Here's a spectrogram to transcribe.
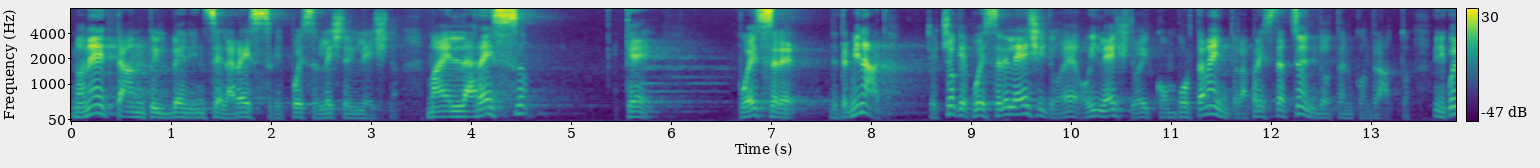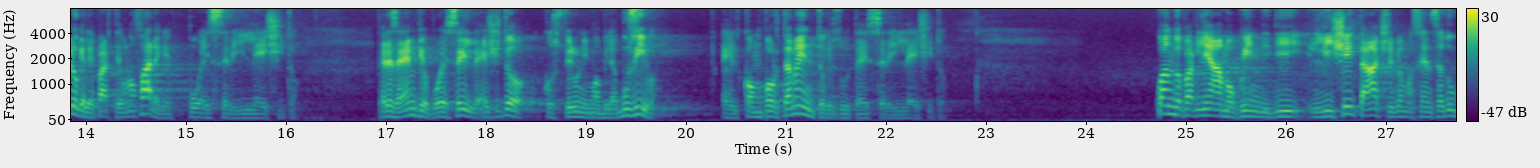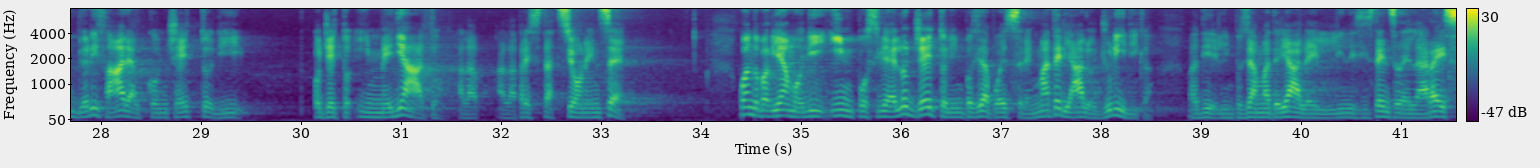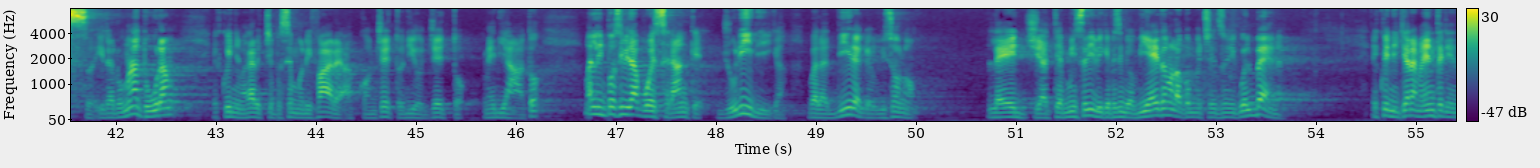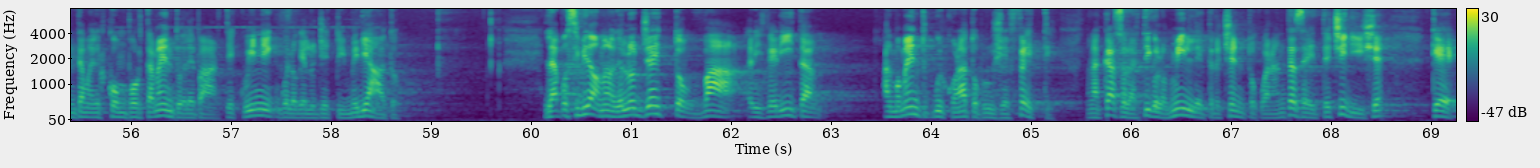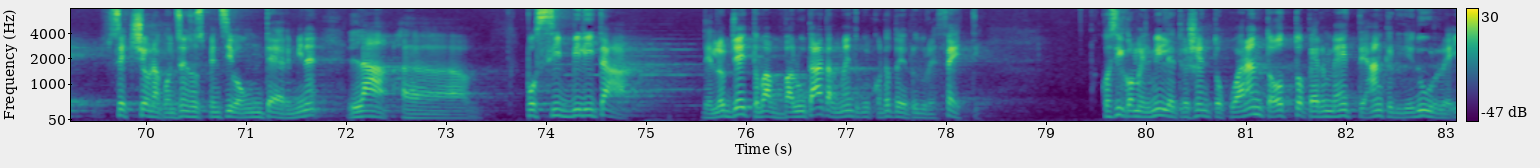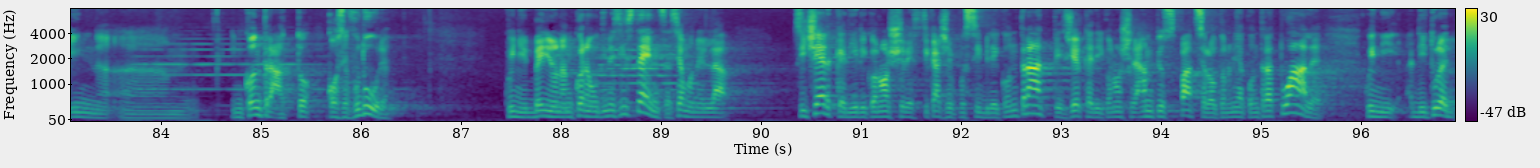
non è tanto il bene in sé, la res che può essere lecita o illecita, ma è la res che può essere determinata. Cioè ciò che può essere lecito è, o illecito è il comportamento, la prestazione dedotta nel contratto. Quindi quello che le parti devono fare che può essere illecito. Per esempio può essere illecito costruire un immobile abusivo, è il comportamento che risulta essere illecito. Quando parliamo quindi di liceità ci dobbiamo senza dubbio rifare al concetto di oggetto immediato alla, alla prestazione in sé. Quando parliamo di impossibilità dell'oggetto, l'impossibilità può essere materiale o giuridica, va a dire l'impossibilità materiale è l'inesistenza della res in rerum natura e quindi magari ci possiamo rifare al concetto di oggetto mediato, ma l'impossibilità può essere anche giuridica, vale a dire che vi sono leggi, atti amministrativi che per esempio vietano la commercializzazione di quel bene e quindi chiaramente rientriamo nel comportamento delle parti e quindi quello che è l'oggetto immediato. La possibilità o meno dell'oggetto va riferita al momento in cui il contratto produce effetti. Non a caso l'articolo 1347 ci dice che se c'è una condizione sospensiva o un termine, la eh, possibilità dell'oggetto va valutata al momento in cui il contratto deve produrre effetti. Così come il 1348 permette anche di dedurre in, ehm, in contratto cose future. Quindi beni non ancora avuti in esistenza, nella si cerca di riconoscere efficacia il possibile ai contratti, si cerca di riconoscere ampio spazio all'autonomia contrattuale, quindi addirittura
